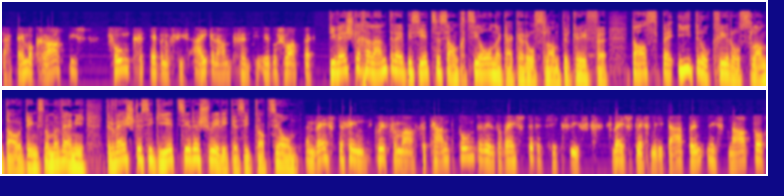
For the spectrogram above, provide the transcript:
der demokratisch Funken eben auf sein Eigenland könnte überschwappen. Die westlichen Länder haben bis jetzt Sanktionen gegen Russland ergriffen. Das beeindruckt Russland allerdings nur wenig. Der Westen sei jetzt in einer schwierigen Situation. Im Westen sind gewissermaßen die Hände gebunden, weil der Westen bzw. das westliche Militärbündnis NATO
